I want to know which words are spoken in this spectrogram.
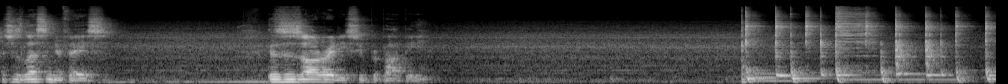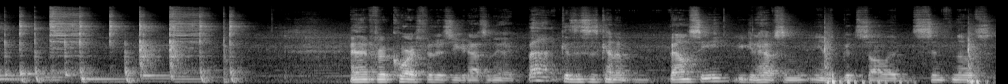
it's just less in your face because this is already super poppy. Then for a chorus for this, you could have something like bah, because this is kind of bouncy. You could have some, you know, good solid synth notes.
